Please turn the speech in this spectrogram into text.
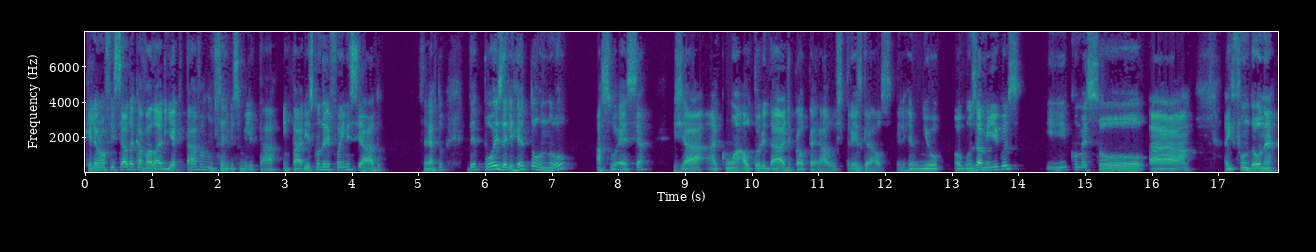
que ele era um oficial da cavalaria que estava no serviço militar em Paris quando ele foi iniciado certo? Depois ele retornou à Suécia, já com a autoridade para operar os três graus. Ele reuniu alguns amigos e começou a. Aí fundou, né?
